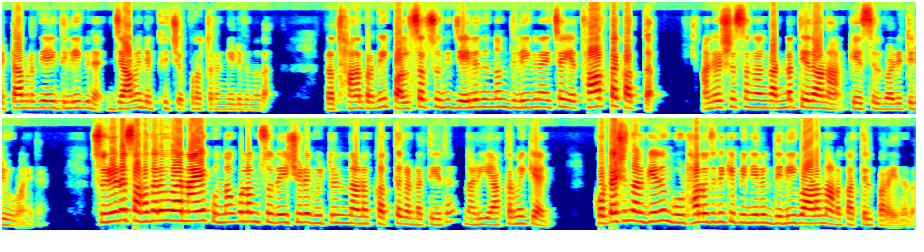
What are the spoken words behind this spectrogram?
എട്ടാം പ്രതിയായി ദിലീപിന് ജാമ്യം ലഭിച്ചു പുറത്തിറങ്ങേണ്ടി വന്നത് പ്രധാന പ്രതി പൾസർ സുനി ജയിലിൽ നിന്നും ദിലീപിന് അയച്ച യഥാർത്ഥ കത്ത് അന്വേഷണ സംഘം കണ്ടെത്തിയതാണ് കേസിൽ വഴിത്തിരിവുമായത്. സുനിയുടെ സഹതരവുകാരനായ കുന്നംകുളം സ്വദേശിയുടെ വീട്ടിൽ നിന്നാണ് കത്ത് കണ്ടെത്തിയത്. നടിയെ ആക്രമിക്കാൻ കൊട്ടേഷൻ നൽകിയതും ഗൂഢാലോചനയ്ക്ക് പിന്നിലും ദിലീപാണെന്നാണ് കത്തിൽ പറയുന്നത്.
